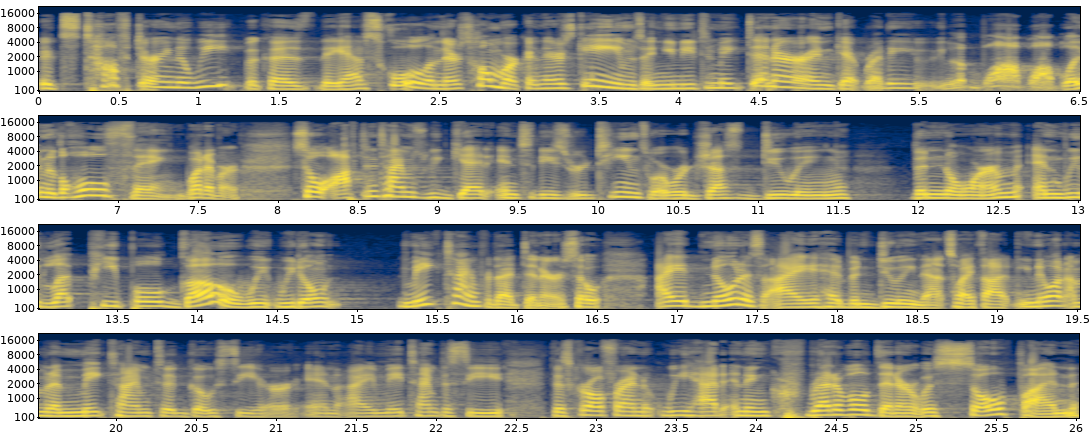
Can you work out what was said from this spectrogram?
it's tough during the week because they have school and there's homework and there's games and you need to make dinner and get ready, blah, blah, blah, you know, the whole thing, whatever. So oftentimes we get into these routines where we're just doing the norm and we let people go. We, we don't make time for that dinner. So I had noticed I had been doing that. So I thought, you know what, I'm going to make time to go see her. And I made time to see this girlfriend. We had an incredible dinner. It was so fun.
